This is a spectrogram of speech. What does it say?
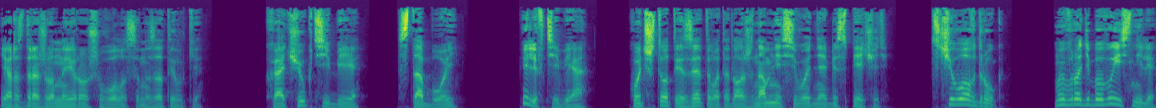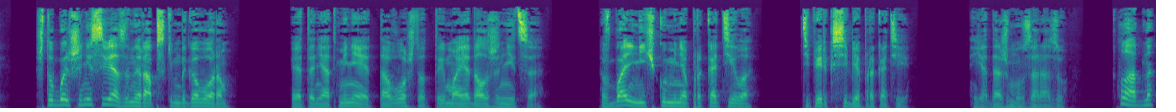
Я раздраженно ерошу волосы на затылке. «Хочу к тебе, с тобой. Или в тебя. Хоть что-то из этого ты должна мне сегодня обеспечить». «С чего вдруг? Мы вроде бы выяснили, что больше не связаны рабским договором». «Это не отменяет того, что ты моя должница. В больничку меня прокатила. Теперь к себе прокати». Я дожму заразу. «Ладно»,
